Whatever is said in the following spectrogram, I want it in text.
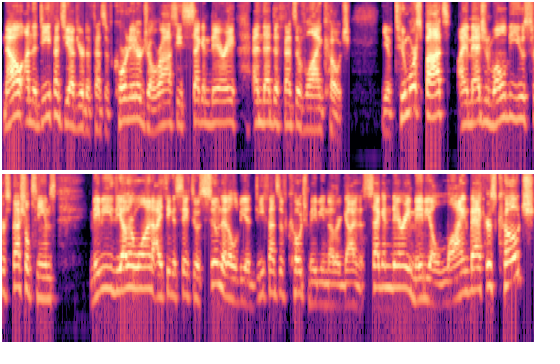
Now on the defense, you have your defensive coordinator, Joe Rossi, secondary, and then defensive line coach. You have two more spots. I imagine one will be used for special teams. Maybe the other one, I think it's safe to assume that it'll be a defensive coach, maybe another guy in the secondary, maybe a linebackers coach,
